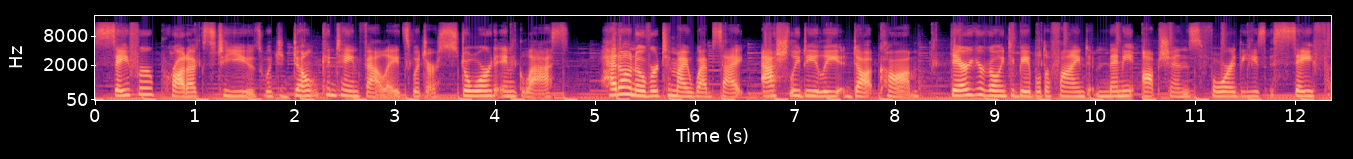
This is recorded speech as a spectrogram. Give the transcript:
safer products to use which don't contain phthalates, which are stored in glass, head on over to my website, ashleydeely.com. There, you're going to be able to find many options for these safe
